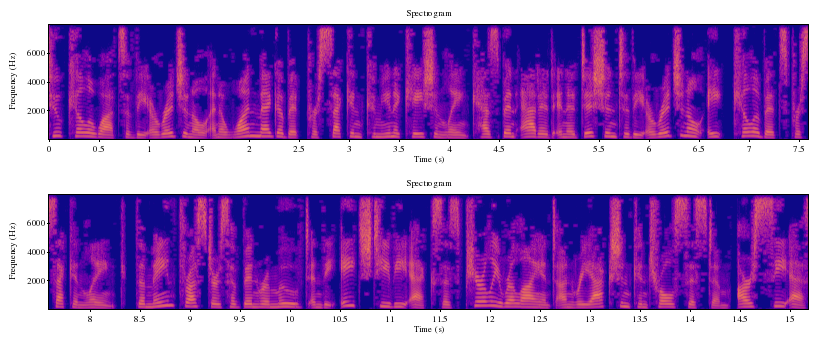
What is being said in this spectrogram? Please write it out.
2 kW of the original and a 1 megabit per second communication link has been added in addition to the original 8 kilobits per second link. The main thrusters have been removed and the HTV HTV-X is purely reliant on Reaction Control System RCS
